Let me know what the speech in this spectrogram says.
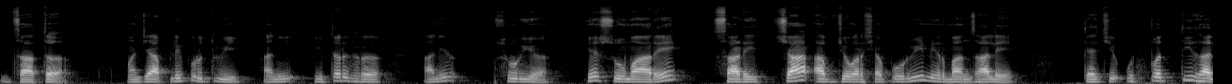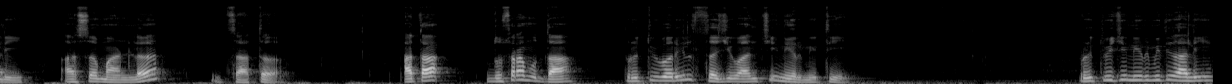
जातं. म्हणजे आपली पृथ्वी आणि इतर ग्रह आणि सूर्य हे सुमारे साडेचार अब्ज वर्षापूर्वी निर्माण झाले. त्याची उत्पत्ती झाली असं मानलं जातं. आता दुसरा मुद्दा पृथ्वीवरील सजीवांची निर्मिती. पृथ्वीची निर्मिती झाली.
